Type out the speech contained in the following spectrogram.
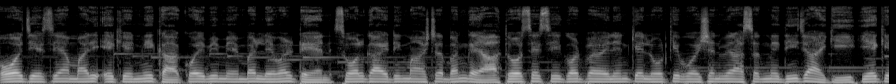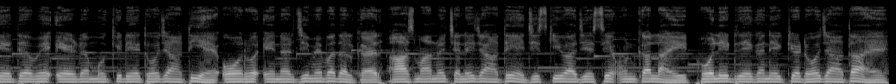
और जैसे हमारी एकेडमी का कोई भी member level ten soul guiding master बन गया तो उसे सी गोड पवेलियन के लोड की पोजिशन विरासत में दी जाएगी। ये कहते हुए एडम की डेथ हो जाती है और वो एनर्जी में बदलकर आसमान में चले जाते हैं, जिसकी वजह से उनका लाइट होली ड्रैगन एक्टिवेट हो जाता है।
